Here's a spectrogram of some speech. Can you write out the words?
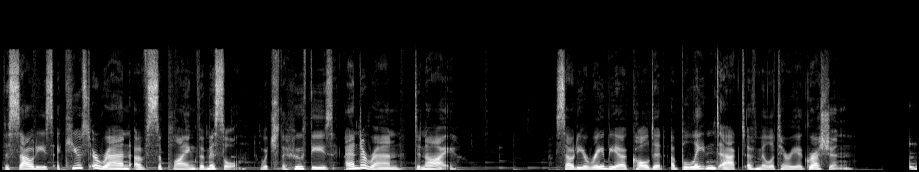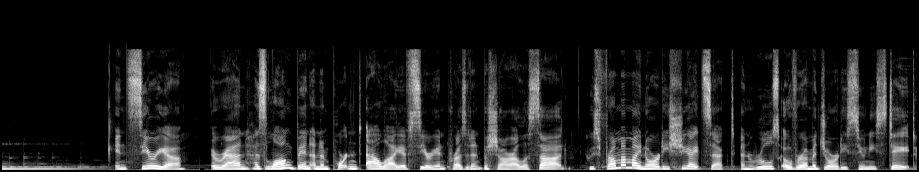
The Saudis accused Iran of supplying the missile, which the Houthis and Iran deny. Saudi Arabia called it a blatant act of military aggression. In Syria, Iran has long been an important ally of Syrian President Bashar al Assad, who's from a minority Shiite sect and rules over a majority Sunni state.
